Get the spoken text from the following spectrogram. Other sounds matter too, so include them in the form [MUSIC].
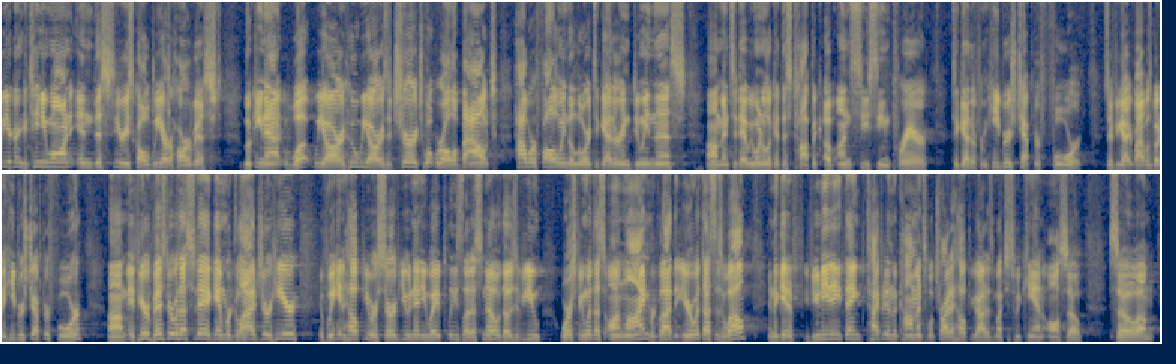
we are going to continue on in this series called We Are Harvest, looking at what we are, who we are as a church, what we're all about, how we're following the Lord together in doing this. Um, and today we want to look at this topic of unceasing prayer together from Hebrews chapter 4. So if you got your Bibles, go to Hebrews chapter 4. Um, if you're a visitor with us today, again, we're glad you're here. If we can help you or serve you in any way, please let us know. Those of you worshiping with us online, we're glad that you're with us as well. And again, if, if you need anything, type it in the comments. We'll try to help you out as much as we can also. So, um,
